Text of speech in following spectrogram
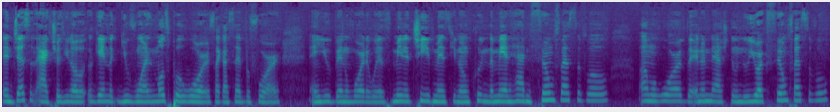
and just an actress, you know, again, you've won multiple awards, like I said before, and you've been awarded with many achievements, you know, including the Manhattan Film Festival um, Award, the International New York Film Festival,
